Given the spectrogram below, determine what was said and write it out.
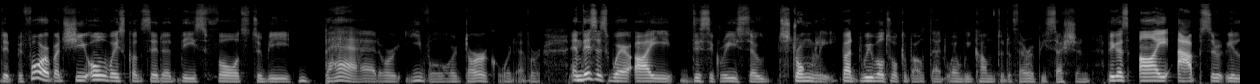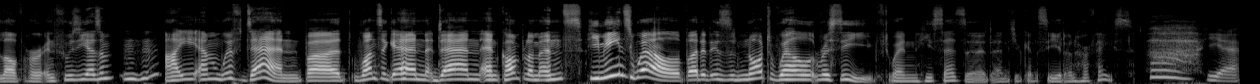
did before. But she always considered these thoughts to be bad or evil or dark or whatever. And this is where I disagree so strongly. But we will talk about that when we come to the therapy session because I absolutely love her enthusiasm. Mm-hmm. I am with Dan, but once again, Dan and compliments. He means well, but it is not well received when he says it, and you can see it on her face. yeah.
